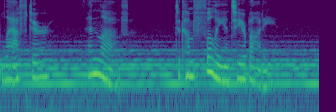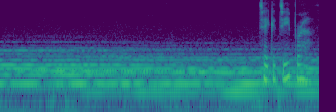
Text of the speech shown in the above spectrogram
laughter, and love to come fully into your body. Take a deep breath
